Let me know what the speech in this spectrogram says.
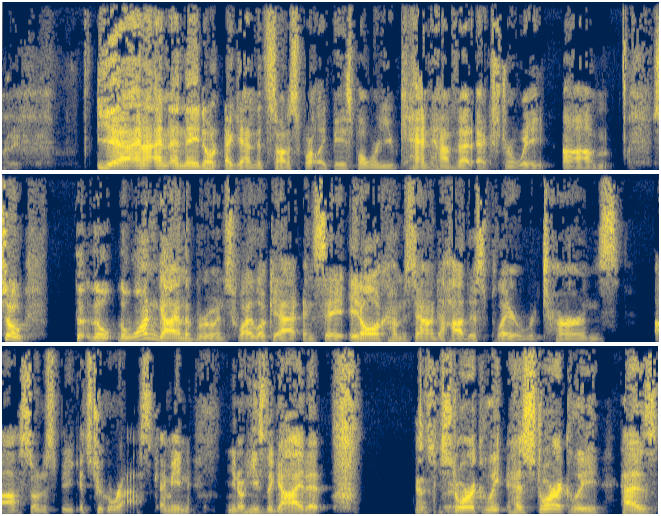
ready to go. Yeah, and, and and they don't. Again, it's not a sport like baseball where you can have that extra weight. Um, so the, the the one guy on the Bruins who I look at and say it all comes down to how this player returns, uh, so to speak. It's Tuukka Rask. I mean, you know, he's the guy that That's fair. historically historically has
